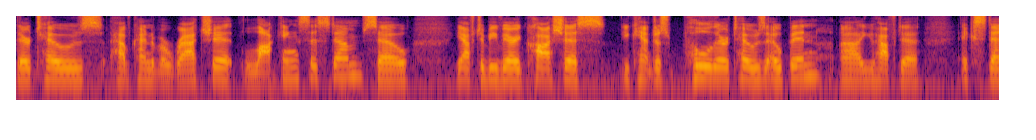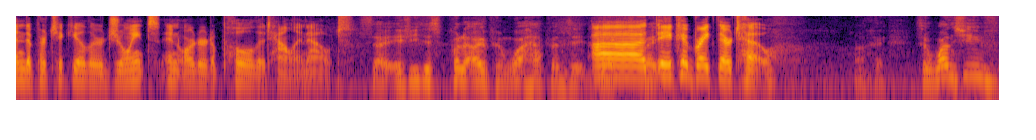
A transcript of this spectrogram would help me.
their toes have kind of a ratchet locking system. So you have to be very cautious you can't just pull their toes open. Uh, you have to extend a particular joint in order to pull the talon out. So if you just pull it open, what happens? It, Uh, breaks- breaks- it could break their toe. Okay. So once you've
